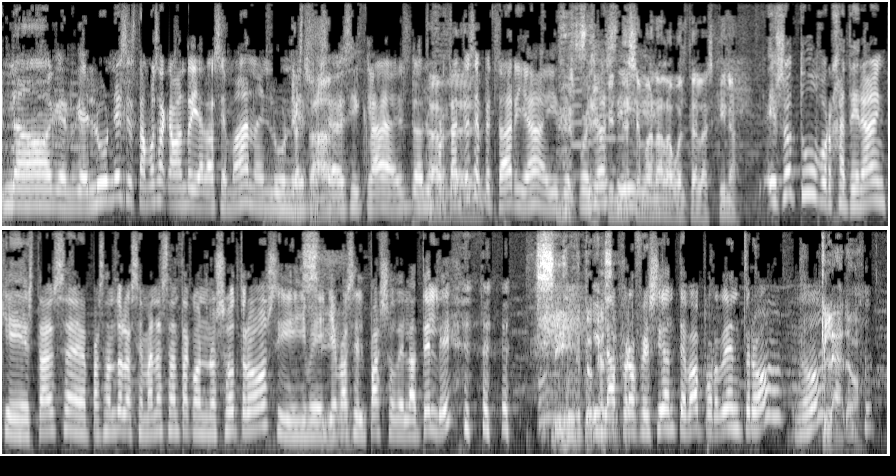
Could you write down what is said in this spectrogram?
No, que, el lunes estamos acabando ya la semana, en lunes. O sea, sí, claro. Lo importante es empezar ya y después sí, ya fin de semana a la vuelta de la esquina. Eso tú, Borja Terán, que estás eh, pasando la Semana Santa con nosotros y me llevas el paso de la tele. Sí, me toca Y la profesión te va por dentro, ¿no? Claro.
